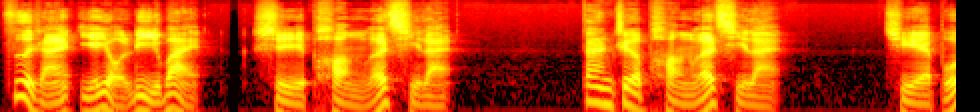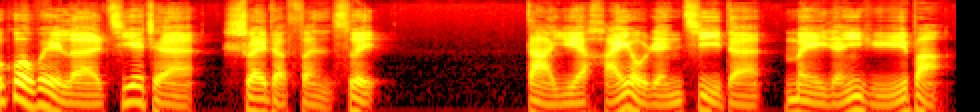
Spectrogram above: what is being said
自然也有例外，是捧了起来，但这捧了起来，却不过为了接着摔得粉碎。大约还有人记得美人鱼吧？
